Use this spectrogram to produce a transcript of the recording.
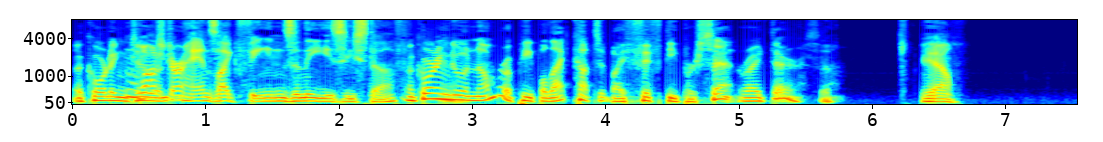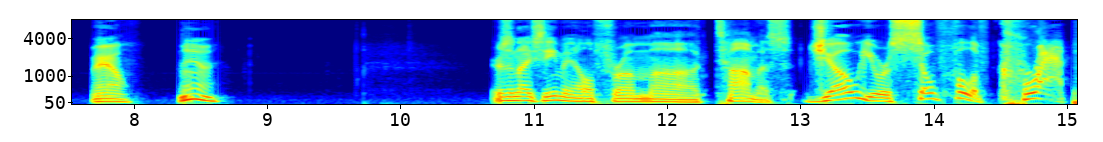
according to Washed a, our hands like fiends and the easy stuff. according to a number of people, that cuts it by fifty percent right there. So Yeah, yeah. yeah, There's a nice email from uh, Thomas. Joe, you are so full of crap.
